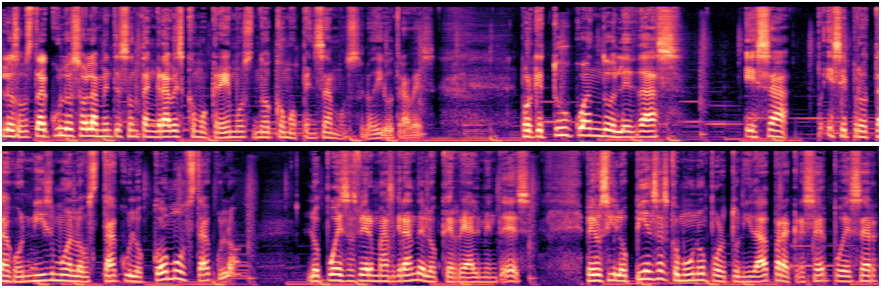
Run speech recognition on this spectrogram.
Los obstáculos solamente son tan graves como creemos, no como pensamos. Lo digo otra vez. Porque tú cuando le das esa, ese protagonismo al obstáculo como obstáculo, lo puedes hacer más grande de lo que realmente es. Pero si lo piensas como una oportunidad para crecer, puede ser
